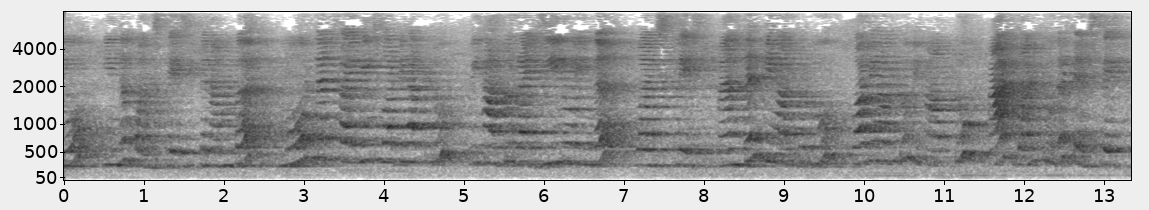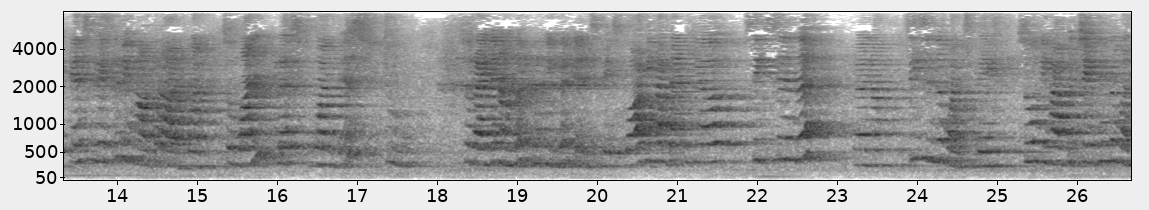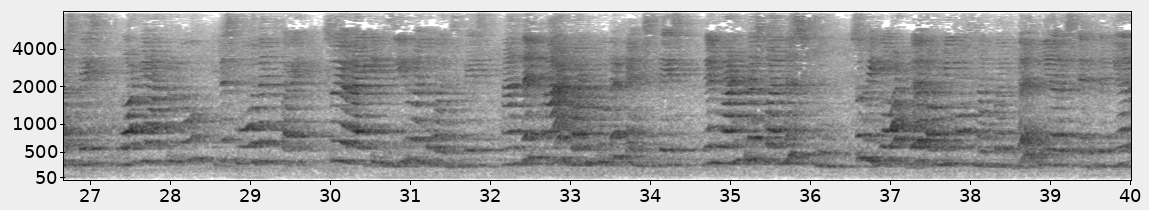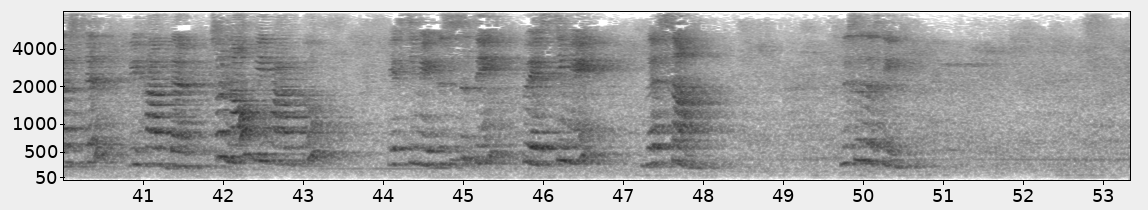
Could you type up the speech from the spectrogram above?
0 in the ones place. If the number more than 5 means what we have to do? We have to write 0 in the ones place and then we have to do what we have to do? We have to add 1 to the tens place. Tens place we have to add 1. So 1 plus 1 is 2. So write the number 2 in the tens place. What we have done here? 6 in the uh, 6 in the ones place. So we have to check in the ones place. What we have to do? It is more than 5. So you are writing 0 in the ones place and then add 1 to the tens place. Then 1 plus 1 is 2. So we got the rounding of number to the nearest 10. The nearest 10 we have done. So now we have to estimate. This is the thing to estimate the sum. This is the thing.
